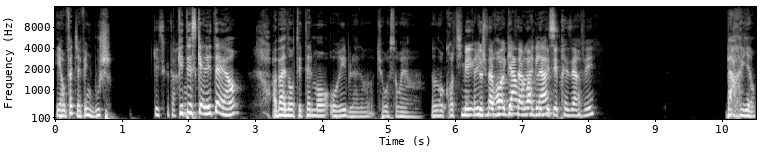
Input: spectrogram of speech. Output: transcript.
Et en fait, j'avais une bouche Qu'est-ce que t'as qui était ce qu'elle était, hein. Ah bah non, t'es tellement horrible, non, tu ressens rien. Non, non, quand il a Mais fallu de que je me regarde dans la glace, t'étais préservé, bah rien.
